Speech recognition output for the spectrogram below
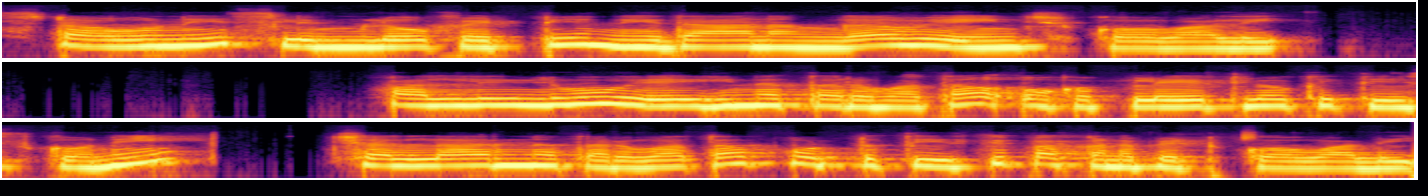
స్టవ్ని స్లిమ్లో పెట్టి నిదానంగా వేయించుకోవాలి. పల్లీలు వేగిన తర్వాత ఒక ప్లేట్లోకి తీసుకొని చల్లారిన తర్వాత పొట్టు తీసి పక్కన పెట్టుకోవాలి.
